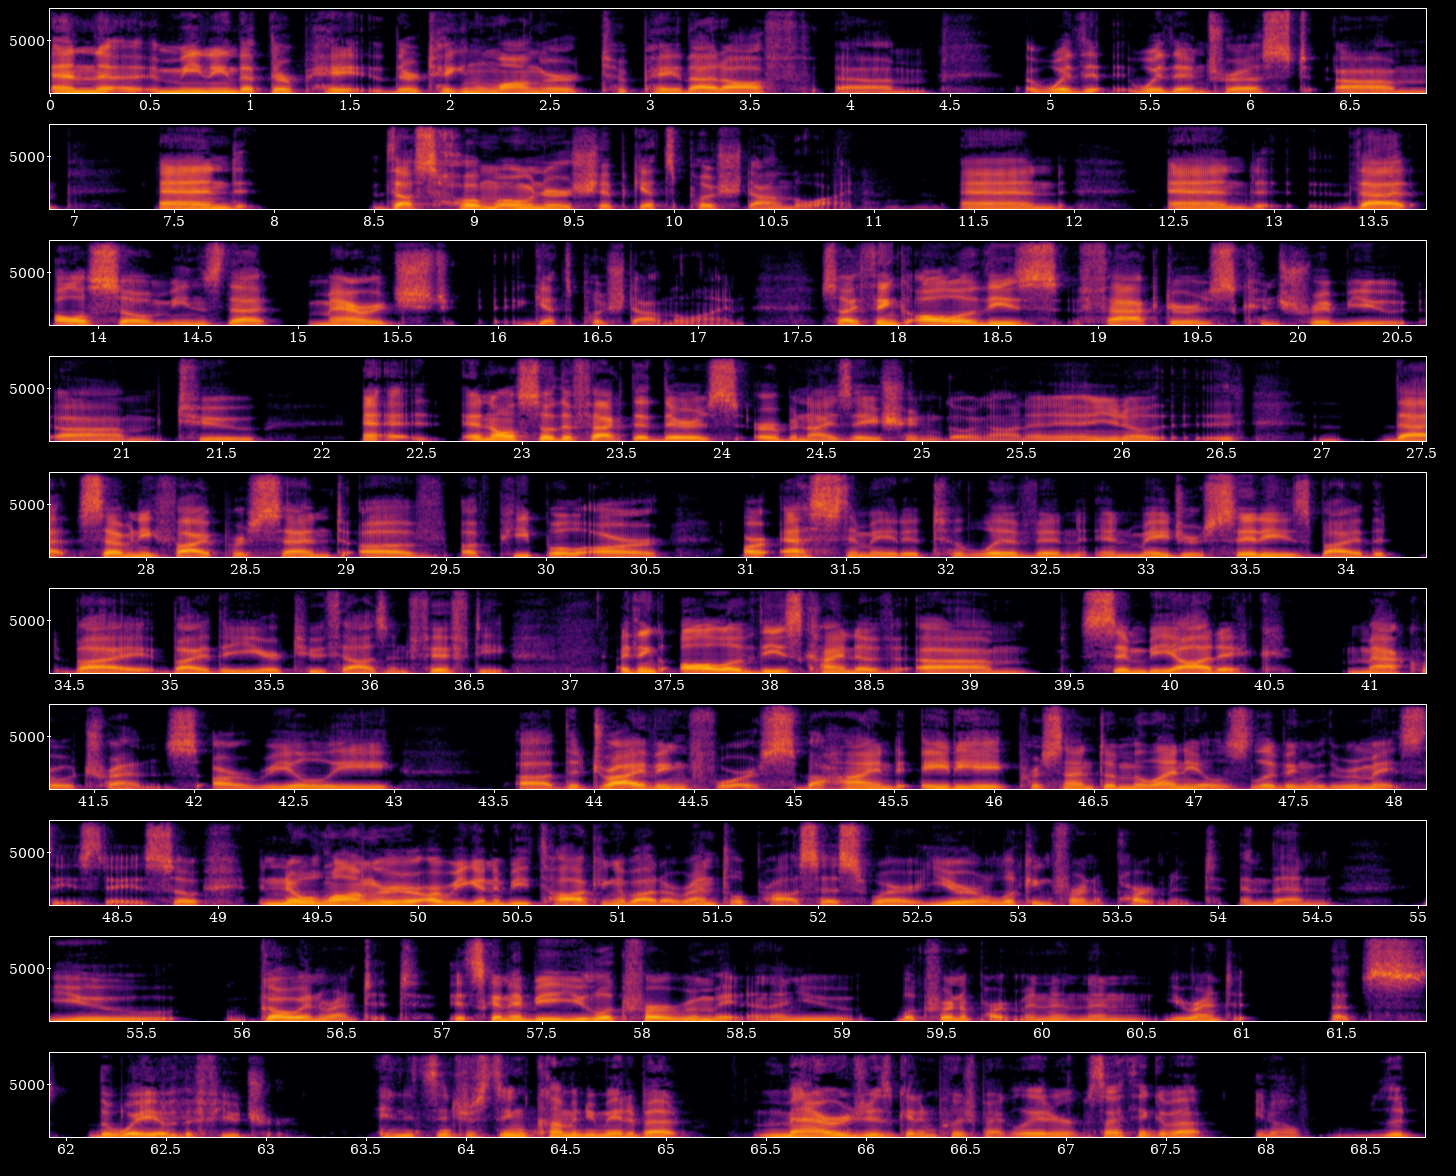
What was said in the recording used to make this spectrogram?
and uh, meaning that they're pay they're taking longer to pay that off um with with interest um and thus home ownership gets pushed down the line and and that also means that marriage gets pushed down the line. So i think all of these factors contribute um to and also the fact that there's urbanization going on and, and you know eh, that 75% of of people are are estimated to live in in major cities by the by by the year 2050 i think all of these kind of um symbiotic macro trends are really uh, the driving force behind 88% of millennials living with roommates these days. So no longer are we going to be talking about a rental process where you're looking for an apartment and then you go and rent it. It's going to be you look for a roommate and then you look for an apartment and then you rent it. That's the way of the future. And it's interesting comment you made about marriages getting pushed back later because I think about you know the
